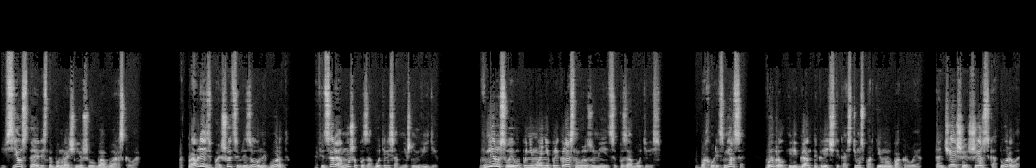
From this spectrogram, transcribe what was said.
И все уставились на помрачневшего Бабарского. Отправляясь в большой цивилизованный город, офицеры Амуша позаботились о внешнем виде. В меру своего понимания прекрасного, разумеется, позаботились. Бахорец Мерса выбрал элегантный клетчатый костюм спортивного покроя, тончайшая шерсть которого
